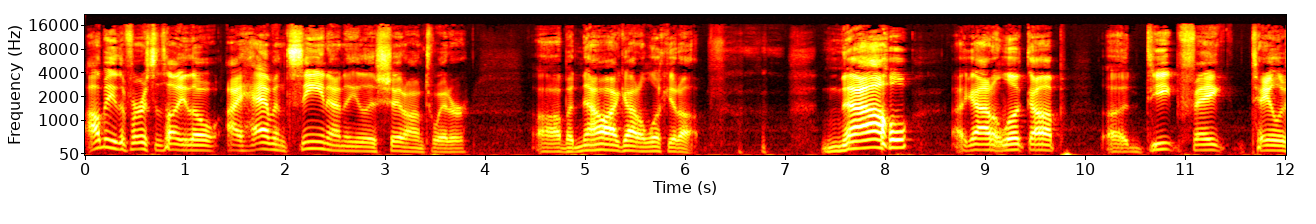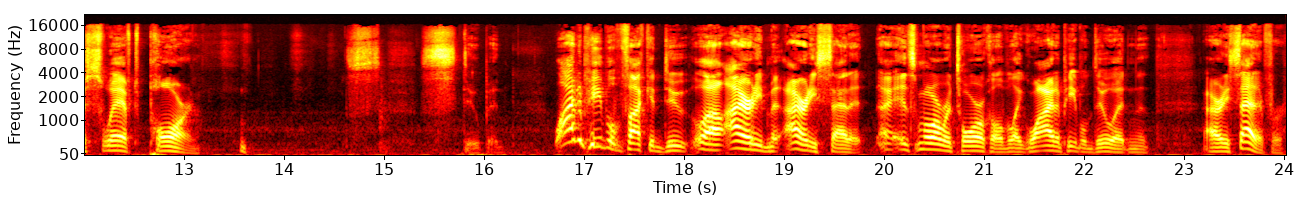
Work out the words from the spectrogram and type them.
I'll be the first to tell you though, I haven't seen any of this shit on Twitter, uh, but now I got to look it up. now I got to look up uh, deep fake Taylor Swift porn. Stupid. Why do people fucking do? Well, I already I already said it. It's more rhetorical of like why do people do it? And I already said it for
